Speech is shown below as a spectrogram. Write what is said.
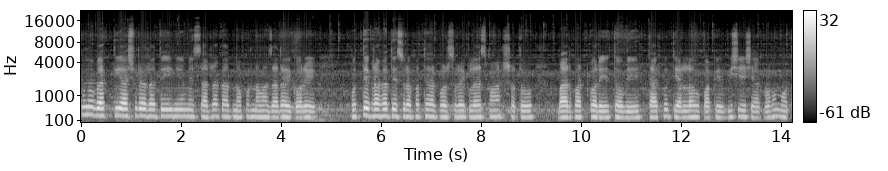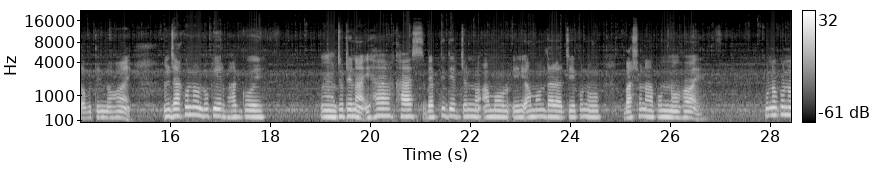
কোনো ব্যক্তি আশুরার রাতে এই নিয়মে চার রাকাত নফল নামাজ আদায় করে, প্রত্যেক রাখাতে সুরা ফাতেহার পর সুরা ক্লাস পাঁচ শত বার পাঠ করে, তবে তার প্রতি আল্লাহ পাকের বিশেষ এক রহমত অবতীর্ণ হয়। যা কোনো লোকের ভাগ্যই জোটে না। ইহা খাস ব্যক্তিদের জন্য আমল। এই আমল দ্বারা যে কোনো বাসনা পূর্ণ হয়। কোনো কোনো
